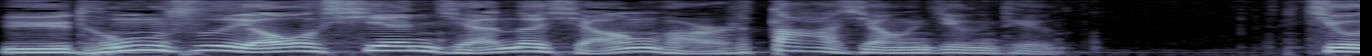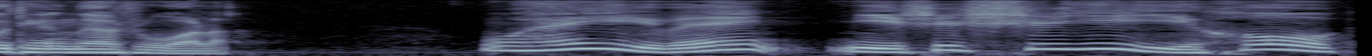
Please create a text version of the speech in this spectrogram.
与佟思瑶先前的想法是大相径庭，就听他说了：“我还以为你是失忆以后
